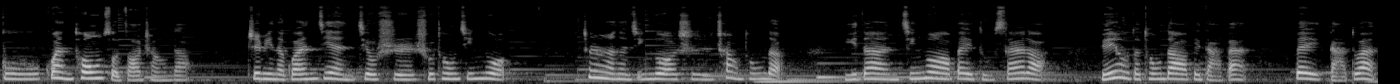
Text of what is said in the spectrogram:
不贯通所造成的。治病的关键就是疏通经络。正常的经络是畅通的，一旦经络被堵塞了，原有的通道被打绊、被打断，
